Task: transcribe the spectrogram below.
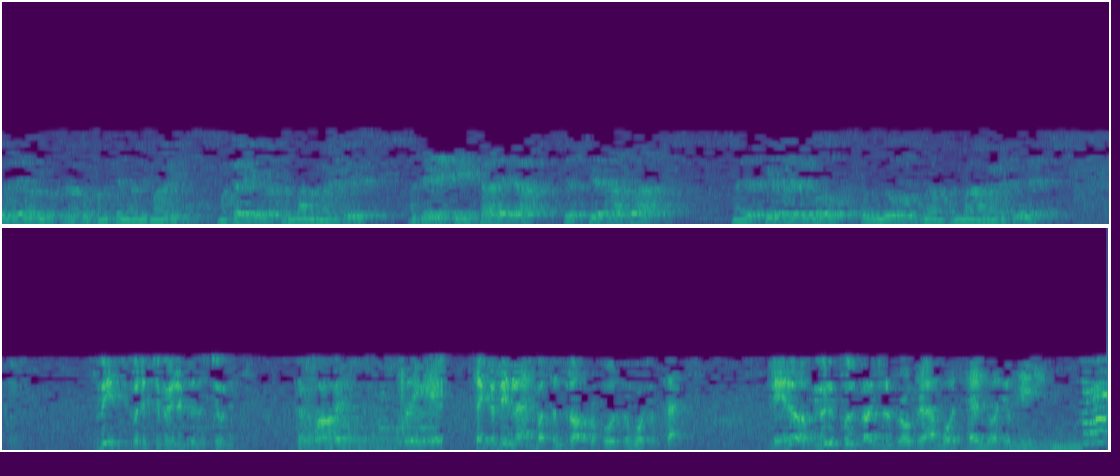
ಒಳ್ಳೆಯ ಒಂದು ಫಂಕ್ಷನ್ನಲ್ಲಿ ಮಾಡಿ ಮಕ್ಕಳಿಗೆಲ್ಲ ಸನ್ಮಾನ ಮಾಡಿದ್ದೇವೆ ಅದೇ ರೀತಿ ಶಾಲೆಯ ಎಸ್ ಪಿ ಹಬ್ಬ ಎಸ್ ಪಿ ಒಂದು ನಾವು ಸನ್ಮಾನ ಮಾಡಿದ್ದೇವೆ Sweets the students. Secretary Land Vasant Rao proposed the vote of thanks. Later, a beautiful cultural program was held on the occasion.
